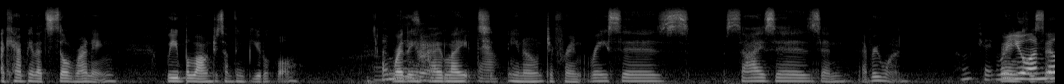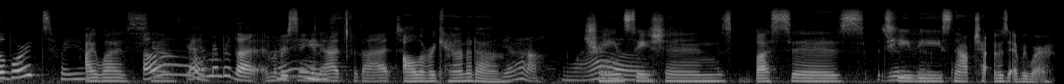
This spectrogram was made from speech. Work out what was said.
a campaign that's still running. We belong to something beautiful, where they highlight, Yeah. you know, different races, sizes, and everyone. Okay. Were Very you on billboards? Were you? I was, yeah. Oh, yeah, I remember that. I remember seeing an ad for that. All over Canada. Yeah. wow. Train stations, buses, It's really TV, Snapchat. It was everywhere.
